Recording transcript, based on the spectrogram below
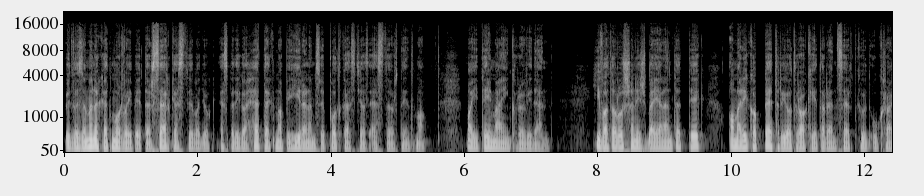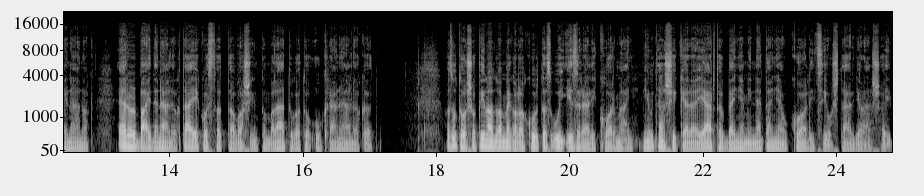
Üdvözlöm Önöket, Morvai Péter szerkesztő vagyok, ez pedig a hetek napi hírelemző podcastja az Ez történt ma. Mai témáink röviden. Hivatalosan is bejelentették, Amerika Patriot rakétarendszert küld Ukrajnának. Erről Biden elnök tájékoztatta a Washingtonba látogató ukrán elnököt. Az utolsó pillanatban megalakult az új izraeli kormány, miután sikerrel jártak Benjamin Netanyahu koalíciós tárgyalásai.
